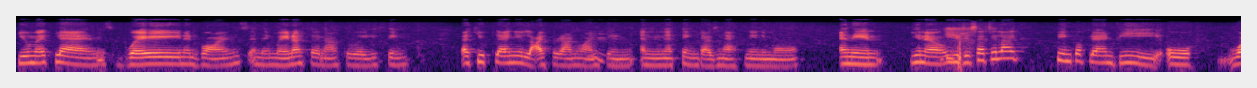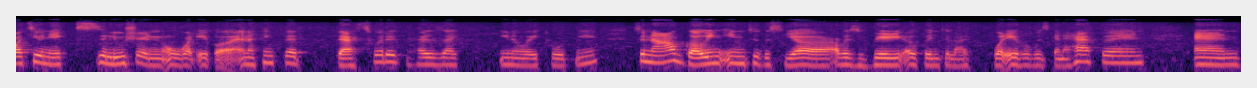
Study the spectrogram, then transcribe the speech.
You make plans way in advance and they may not turn out the way you think like you plan your life around one hmm. thing and nothing doesn't happen anymore. And then you know you just have to like think of plan b or what's your next solution or whatever. And i think that that's what it has like in a way taught me. So now going into this year i was very open to like whatever was going to happen and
